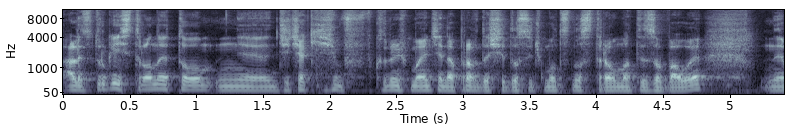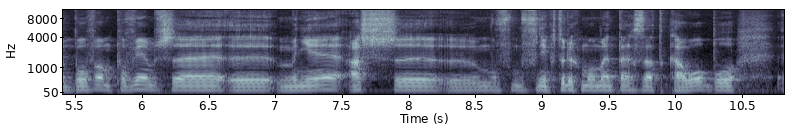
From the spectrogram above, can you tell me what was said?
ale z drugiej strony to mm, dzieciaki w którymś momencie naprawdę się dosyć mocno straumatyzowały, bo wam powiem, że y, mnie aż y, w niektórych momentach zatkało, bo y,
